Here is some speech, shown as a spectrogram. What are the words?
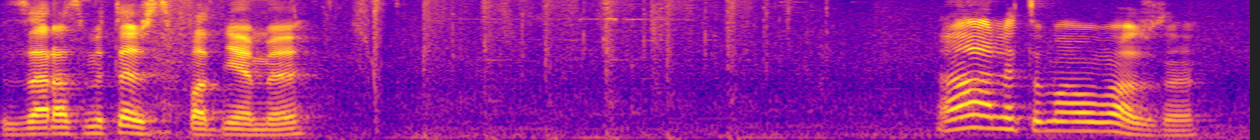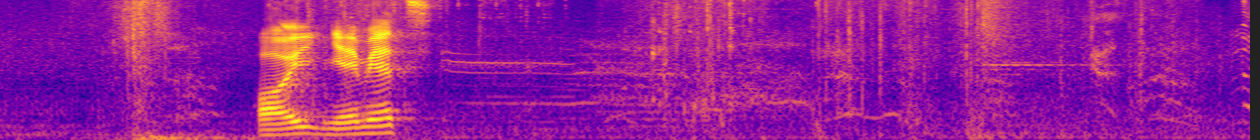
Zaraz my też spadniemy. Ale to mało ważne. Oj, Niemiec. To.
